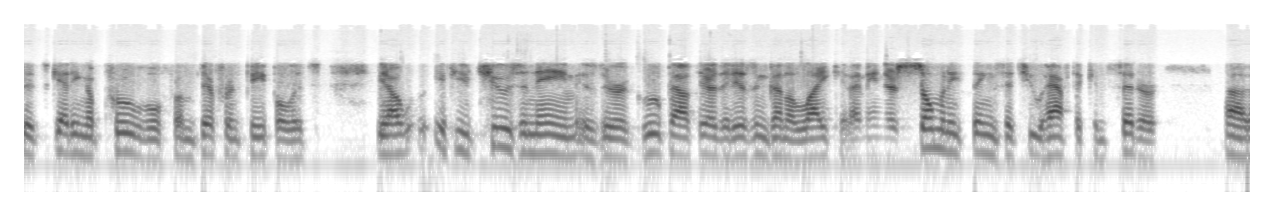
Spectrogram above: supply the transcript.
it's getting approval from different people. It's you know, if you choose a name, is there a group out there that isn't going to like it? I mean, there's so many things that you have to consider. Uh,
